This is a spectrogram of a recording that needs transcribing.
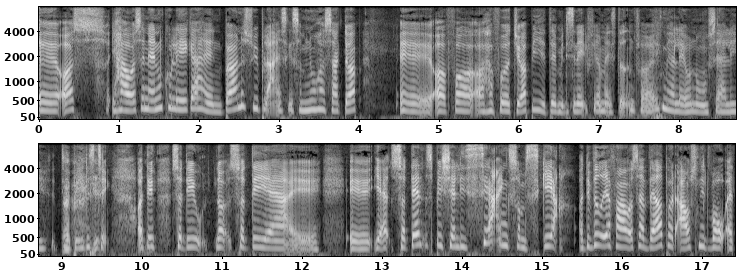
øh, også, jeg har også en anden kollega, en børnesygeplejerske, som nu har sagt op, øh, og for at have fået job i et medicinalfirma i stedet for, ikke med at lave nogle særlige diabetes-ting. Og det, så det jo, så det er, øh, øh, ja, så den specialisering, som sker, og det ved jeg faktisk også har været på et afsnit, hvor at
